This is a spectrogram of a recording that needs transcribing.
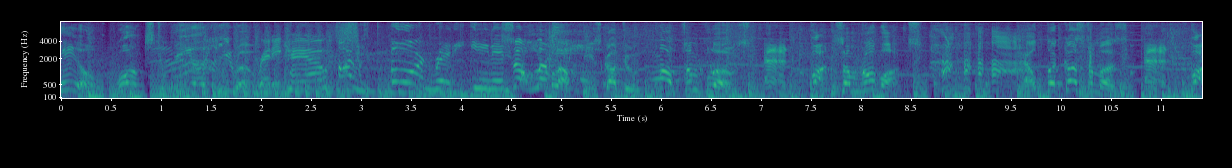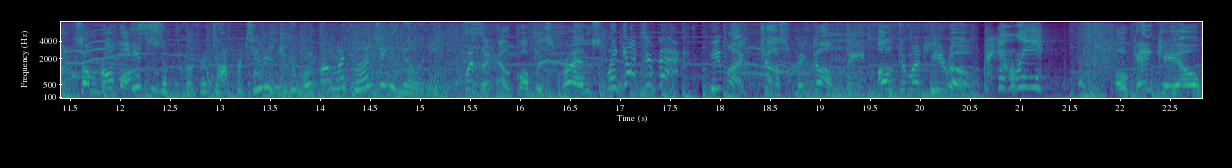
KO wants to be a hero. Ready, KO? I was born ready, Enid! So level up, he's got to mop some floors and butt some robots. Help the customers and butt some robots. This is a perfect opportunity to work on my punching ability. With the help of his friends, We got your back! he might just become the ultimate hero. Really? Okay, KO,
